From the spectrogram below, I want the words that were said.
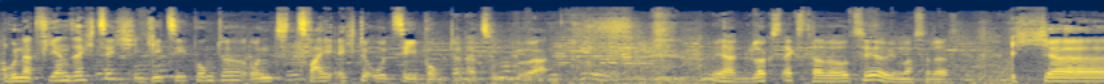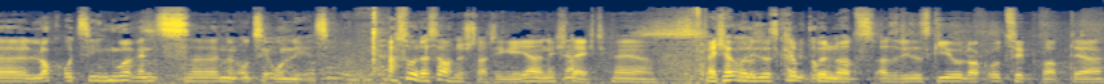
164 GC-Punkte und zwei echte OC-Punkte dazu gehören. Ja, du loggst extra bei OC oder wie machst du das? Ich äh, log OC nur, wenn es äh, ein OC-Only ist. Ach so, das ist auch eine Strategie, ja, nicht schlecht. Ja, ja. Ich habe immer dieses keine Skript benutzt, also dieses Geolog OC-Prop, der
